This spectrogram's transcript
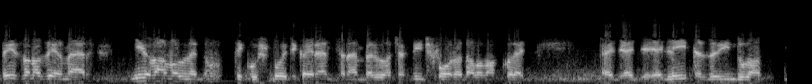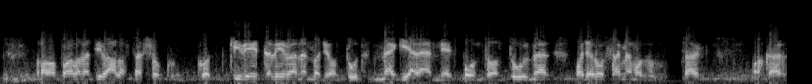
részben azért, mert nyilvánvalóan egy demokratikus politikai rendszeren belül, ha csak nincs forradalom, akkor egy, egy, egy, egy létező indulat a parlamenti választások kivételével nem nagyon tud megjelenni egy ponton túl, mert Magyarország nem az ország, akár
